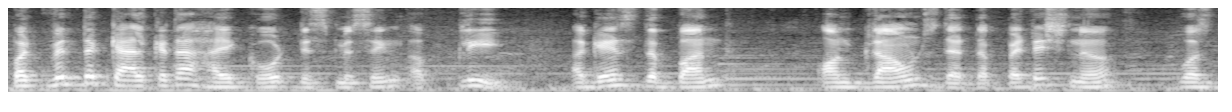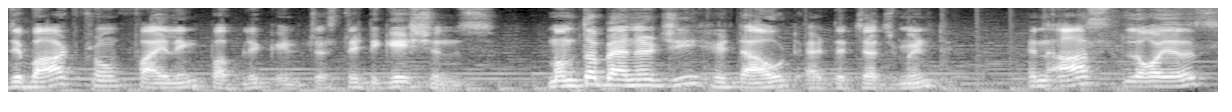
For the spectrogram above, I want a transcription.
But with the Calcutta High Court dismissing a plea against the Bandh on grounds that the petitioner was debarred from filing public interest litigations. Mamata Banerjee hit out at the judgment and asked lawyers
